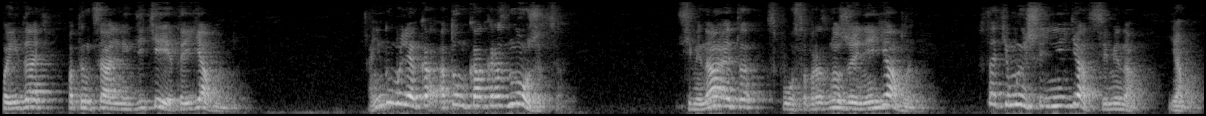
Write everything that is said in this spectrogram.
поедать потенциальных детей этой яблони. Они думали о том, как размножиться. Семена это способ размножения яблони. Кстати, мыши не едят семена яблок.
